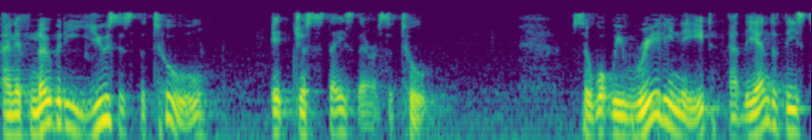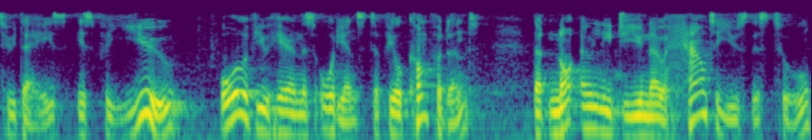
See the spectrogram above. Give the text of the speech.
And if nobody uses the tool, it just stays there as a tool. So what we really need at the end of these two days is for you, all of you here in this audience, to feel confident that not only do you know how to use this tool,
